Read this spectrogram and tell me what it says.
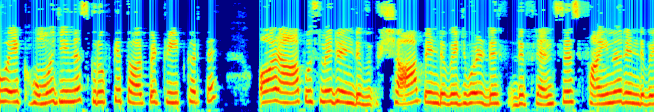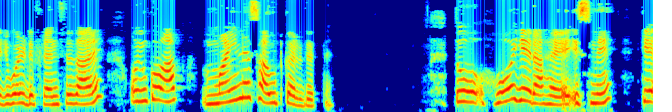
ko ek homogeneous group ke taur pe treat karte اور آپ اس میں جو sharp individual difference finer individual difference آ رہے ہیں ان کو آپ مائنس آؤٹ کر دیتے تو ہو یہ رہا ہے اس میں کہ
